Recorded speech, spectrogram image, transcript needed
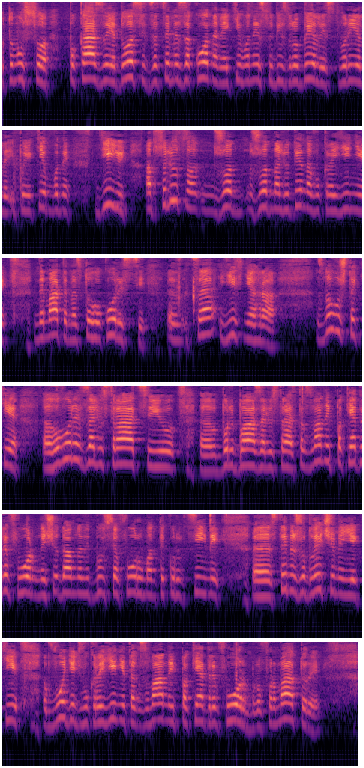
тому що показує досвід за цими законами, які вони собі зробили, створили, і по яким вони діють. Абсолютно жод- жодна людина в Україні не матиме з того користі. Е, Це їхня гра. Знову ж таки е, говорять за люстрацію, е, боротьба за люстрацію, так званий пакет реформ. Нещодавно відбувся форум антикорупційний е, з тими ж обличчями, які вводять в Україні так званий пакет реформ, реформатори.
